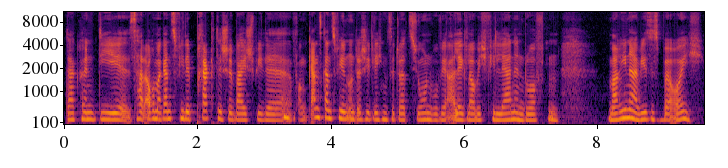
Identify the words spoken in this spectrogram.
Da könnt ihr, es hat auch immer ganz viele praktische Beispiele von ganz, ganz vielen unterschiedlichen Situationen, wo wir alle, glaube ich, viel lernen durften. Marina, wie ist es bei euch?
